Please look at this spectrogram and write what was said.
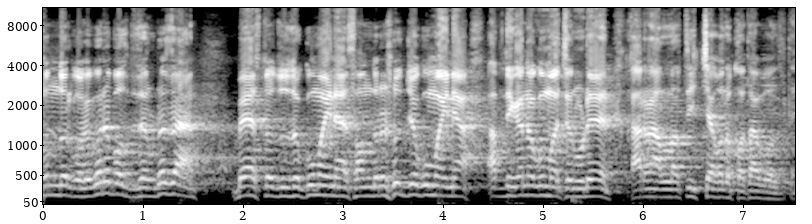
সুন্দর করে করে বলতেছেন, উঠে যান। ব্যস্ত দুজো ঘুমাই না, চন্দ্র সূর্য ঘুমাই না। আপনি কেন ঘুমাচ্ছেন? উঠেন। কারণ আল্লাহ তো ইচ্ছা হলো কথা বলতে।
